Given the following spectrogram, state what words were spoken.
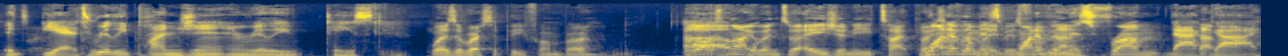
It's yeah, it's really pungent and really tasty. Where's the recipe from, bro? Last Uh, night we went to an Asian-y type place. one of them is one of from them that. is from that, That- guy.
